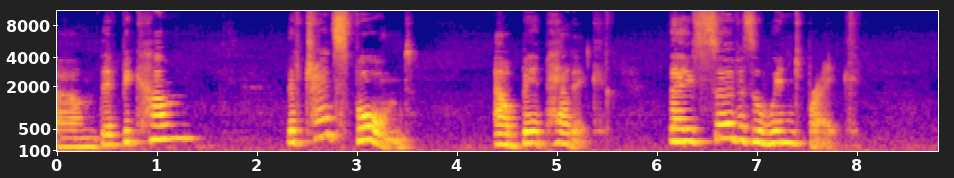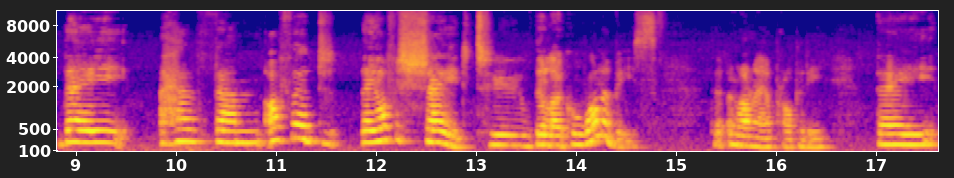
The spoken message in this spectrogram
Um, they've become, they've transformed our bare paddock. They serve as a windbreak. They have um, offered, they offer shade to the local wallabies that are on our property. They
